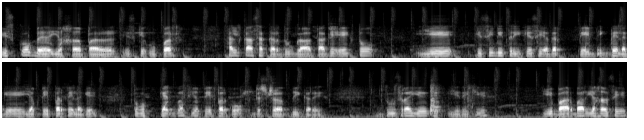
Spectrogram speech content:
इसको मैं यहाँ पर इसके ऊपर हल्का सा कर दूँगा ताकि एक तो ये किसी भी तरीके से अगर पेंटिंग पे लगे या पेपर पे लगे तो वो कैनवस या पेपर को डिस्टर्ब नहीं करे। दूसरा ये कि, ये देखिए, ये बार बार यहाँ से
